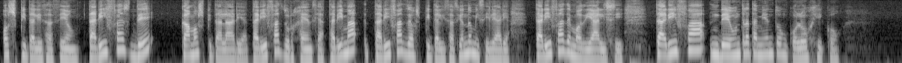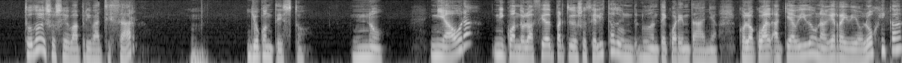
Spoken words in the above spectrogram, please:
hospitalización, tarifas de cama hospitalaria, tarifas de urgencias, tarifas de hospitalización domiciliaria, tarifas de hemodiálisis, tarifa de un tratamiento oncológico. ¿Todo eso se va a privatizar? Mm. Yo contesto, No, ni ahora ni cuando lo hacía el Partido Socialista durante 40 años. Con lo cual aquí ha habido una guerra ideológica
